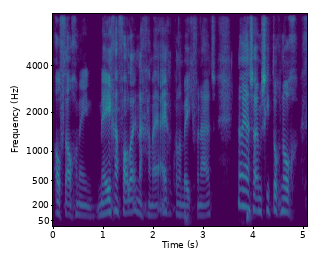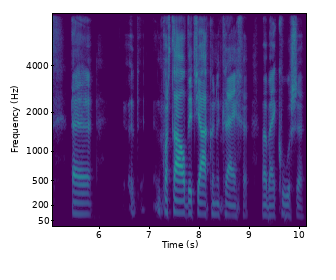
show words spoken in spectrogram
over het algemeen mee gaan vallen. En daar gaan wij eigenlijk wel een beetje vanuit. Nou ja, zou je misschien toch nog uh, een kwartaal dit jaar kunnen krijgen waarbij koersen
